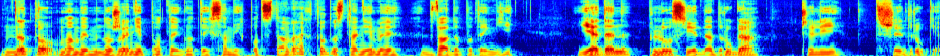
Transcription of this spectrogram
No to mamy mnożenie potęg o tych samych podstawach, to dostaniemy 2 do potęgi 1 plus 1 druga, czyli 3 drugie.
